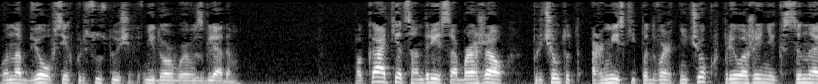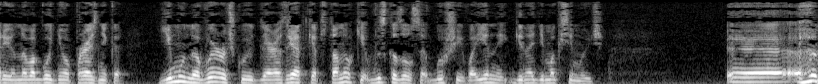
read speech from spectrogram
Он обвел всех присутствующих недобрым взглядом. Пока отец Андрей соображал, причем тут армейский подворотничок в приложении к сценарию новогоднего праздника, ему на выручку и для разрядки обстановки высказался бывший военный Геннадий Максимович. «Э,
